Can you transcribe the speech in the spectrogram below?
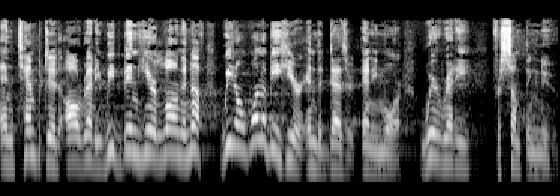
and tempted already. We've been here long enough. We don't want to be here in the desert anymore. We're ready for something new.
